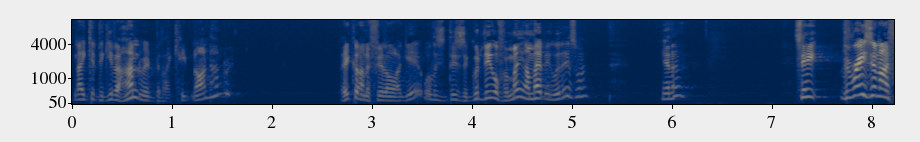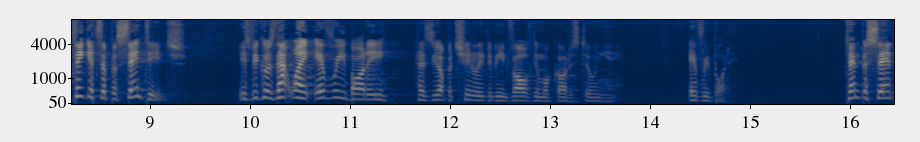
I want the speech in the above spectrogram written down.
They get to give a hundred, but they keep 900. They're kind of feeling like, yeah, well, this, this is a good deal for me. I'm happy with this one. You know? See, the reason I think it's a percentage is because that way everybody has the opportunity to be involved in what God is doing here. Everybody. 10%,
